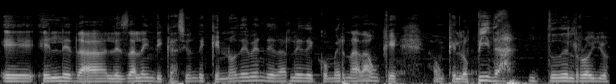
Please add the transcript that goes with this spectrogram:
eh, él le da, les da la indicación de que no deben de darle de comer nada, aunque, aunque lo pida y todo el rollo.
